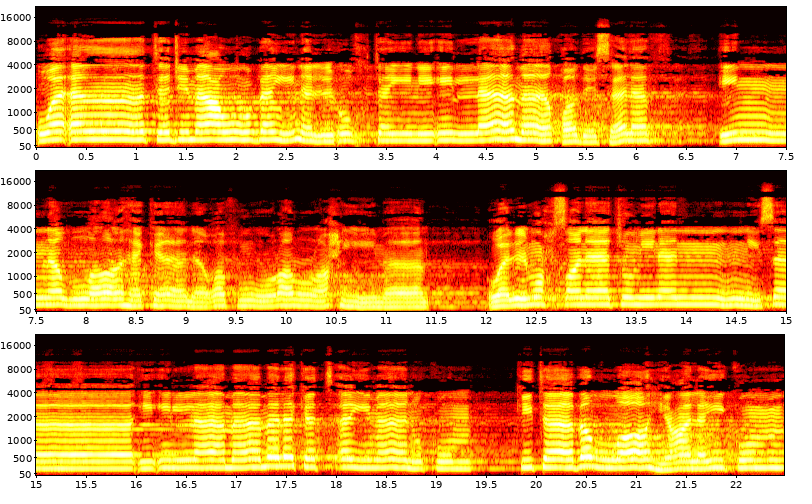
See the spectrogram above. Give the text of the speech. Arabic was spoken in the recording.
وأن تجمعوا بين الأختين إلا ما قد سلف إن الله كان غفورا رحيما والمحصنات من النساء إلا ما ملكت أيمانكم كتاب الله عليكم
